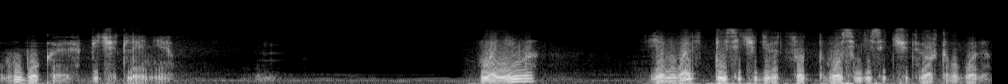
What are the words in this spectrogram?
глубокое впечатление. Манила, январь 1984 года.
